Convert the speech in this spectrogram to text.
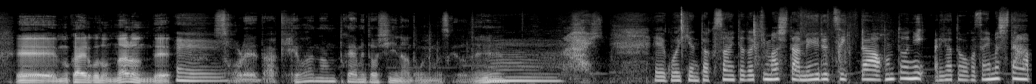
えー、迎えることになるんで、それだけはなんとかやめてほしいなと思いますけどね。はい。えー、ご意見たくさんいただきました。メール、ツイッター、本当にありがとうございました。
